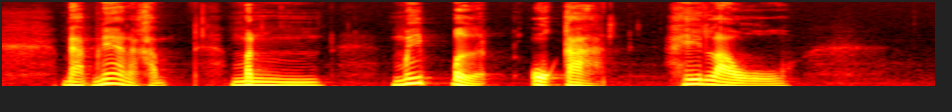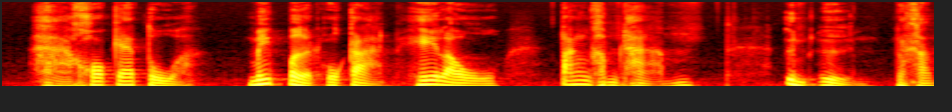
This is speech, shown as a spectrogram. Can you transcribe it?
ำแบบเนี้ยนะครับ มันไม่เปิดโอกาสให้เราหาข้อแก้ตัว ไม่เปิดโอกาสให้เรา ตั้งคำถามอื่นๆนะครับ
